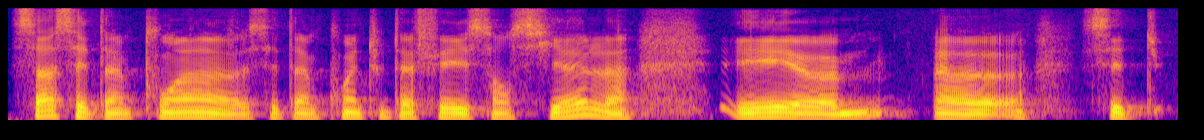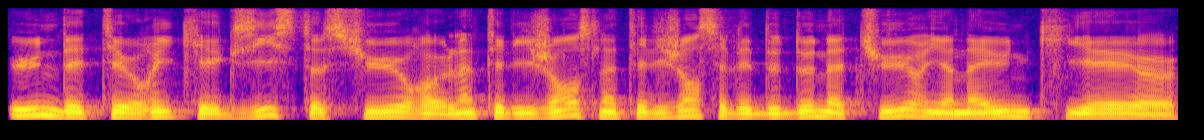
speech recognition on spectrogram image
Ça, c'est un point, c'est un point tout à fait essentiel. Et c'est une des théories qui existent sur l'intelligence. L'intelligence, elle est de deux natures. Il y en a une qui est euh,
